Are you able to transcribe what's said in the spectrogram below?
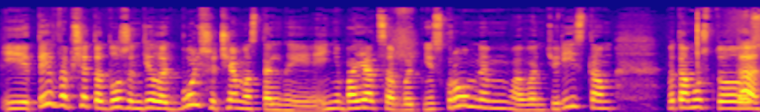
И ты вообще-то должен делать больше, чем остальные. И не бояться быть нескромным, авантюристом. Потому что... Да,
